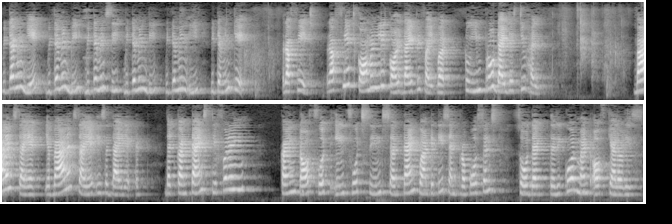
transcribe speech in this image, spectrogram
Vitamin A, Vitamin B, Vitamin C, Vitamin D, Vitamin E, Vitamin K. Roughage Roughage commonly called dietary fiber to improve digestive health. Balanced diet A balanced diet is a diet that contains differing kind of food in foods in certain quantities and proportions so that the requirement of calories.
